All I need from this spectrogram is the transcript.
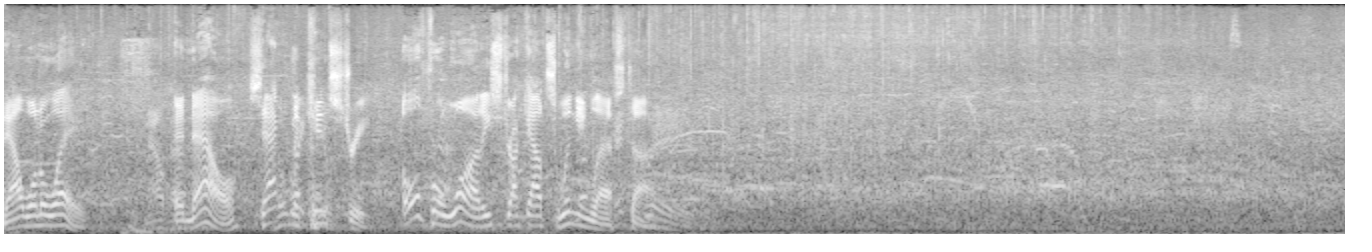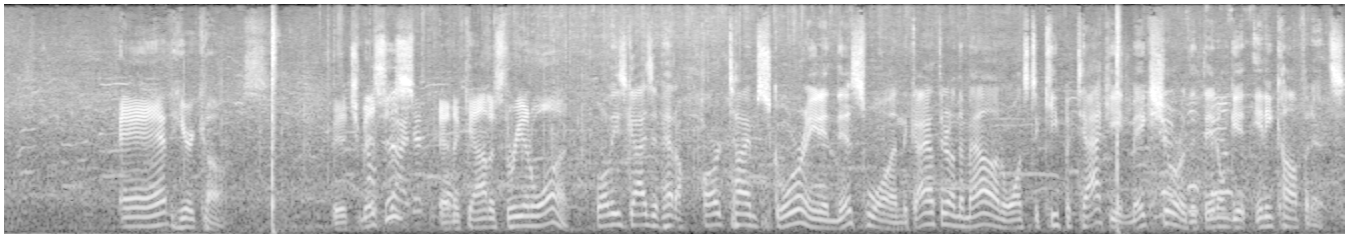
Now one away. And now, Zach McKinstry. 0 for 1. He struck out swinging last time. And here comes. Pitch misses, and the count is 3 and 1. Well, these guys have had a hard time scoring in this one. The guy out there on the mound wants to keep attacking, make sure that they don't get any confidence.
